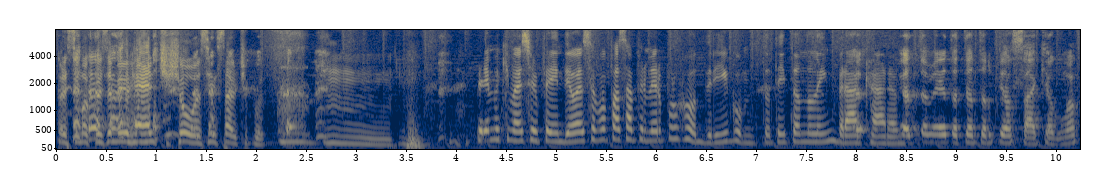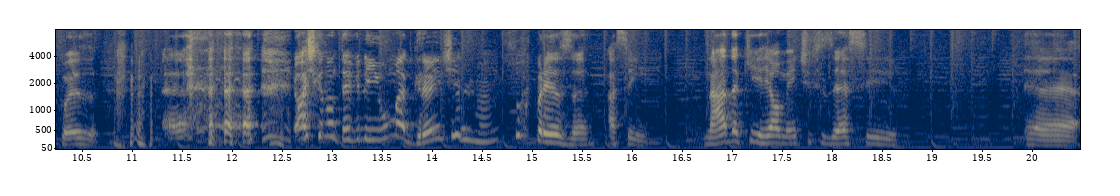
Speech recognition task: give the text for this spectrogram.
Parecia uma coisa meio reality show, assim, sabe? Tipo. Hum. Prêmio que mais surpreendeu. Essa eu vou passar primeiro pro Rodrigo. Tô tentando lembrar, cara. Eu, eu também tô tentando pensar aqui alguma coisa. é, eu acho que não teve nenhuma grande uhum. surpresa. Assim, nada que realmente fizesse. É,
